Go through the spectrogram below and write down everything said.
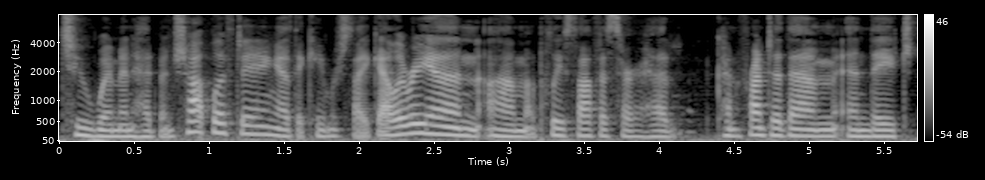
two women had been shoplifting at the CambridgeSide Galleria, and um, a police officer had confronted them, and they t-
